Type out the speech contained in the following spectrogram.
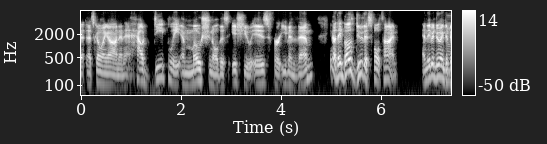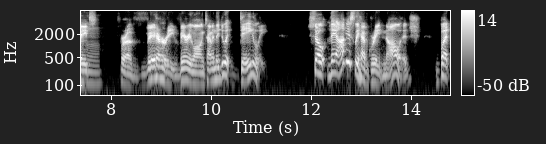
uh, that's going on and how deeply emotional this issue is for even them. You know they both do this full time and they've been doing debates Mhm. for a very very long time and they do it daily. So they obviously have great knowledge but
